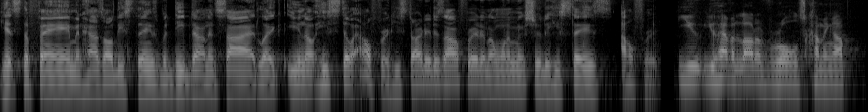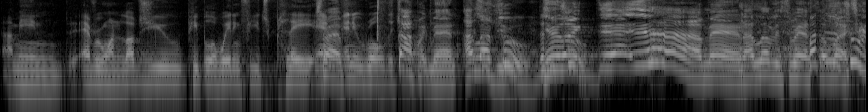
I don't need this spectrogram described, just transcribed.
gets the fame and has all these things, but deep down inside, like you know, he's still Alfred. He started as Alfred, and I want to make sure that he stays Alfred. You, you have a lot of roles coming up. I mean, everyone loves you. People are waiting for you to play any, Trev, any role that stop you want. it, man. I This love is you. True. This You're is like, true. yeah, yeah, man. I love this man But so this much. is true.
